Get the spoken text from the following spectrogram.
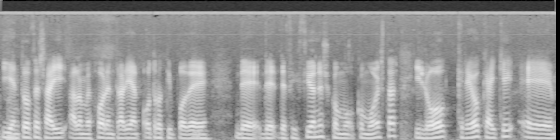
y entonces ahí a lo mejor entrarían otro tipo de, de, de- de ficciones como, como estas y luego creo que hay que eh,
